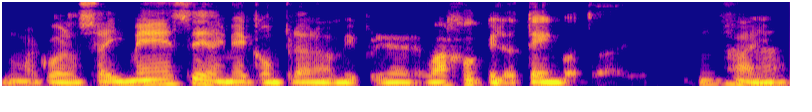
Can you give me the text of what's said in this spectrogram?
no me acuerdo, seis meses, y me compraron mi primer bajo que lo tengo todavía. Fine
